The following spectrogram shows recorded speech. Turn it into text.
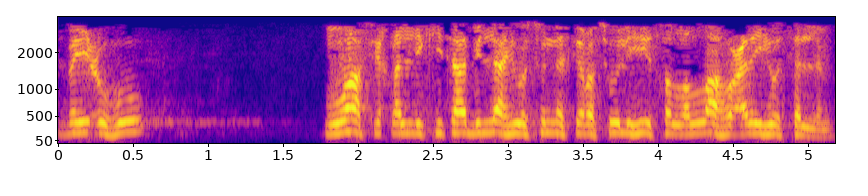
بيعه موافقا لكتاب الله وسنة رسوله صلى الله عليه وسلم.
